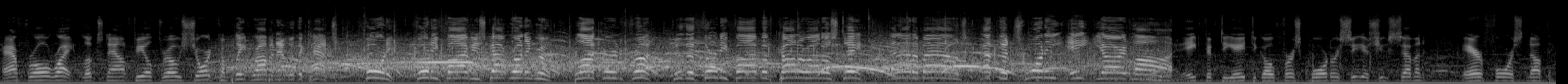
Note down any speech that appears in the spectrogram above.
Half roll right, looks downfield, throws short, complete. Robinette with the catch. 40, 45, he's got running room. Blocker in front to the 35 of Colorado State and out of bounds at the 28 yard line. 8.58 to go, first quarter. CSU 7, Air Force nothing.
